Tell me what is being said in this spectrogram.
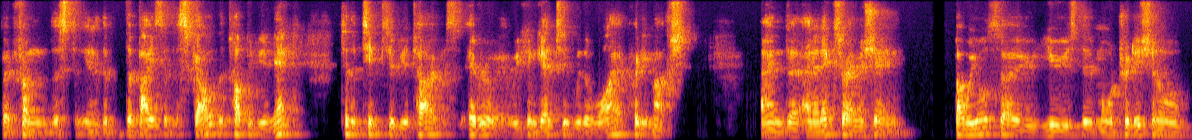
but from the, you know, the, the base of the skull, the top of your neck, to the tips of your toes, everywhere we can get to with a wire pretty much, and, uh, and an x ray machine. But we also use the more traditional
